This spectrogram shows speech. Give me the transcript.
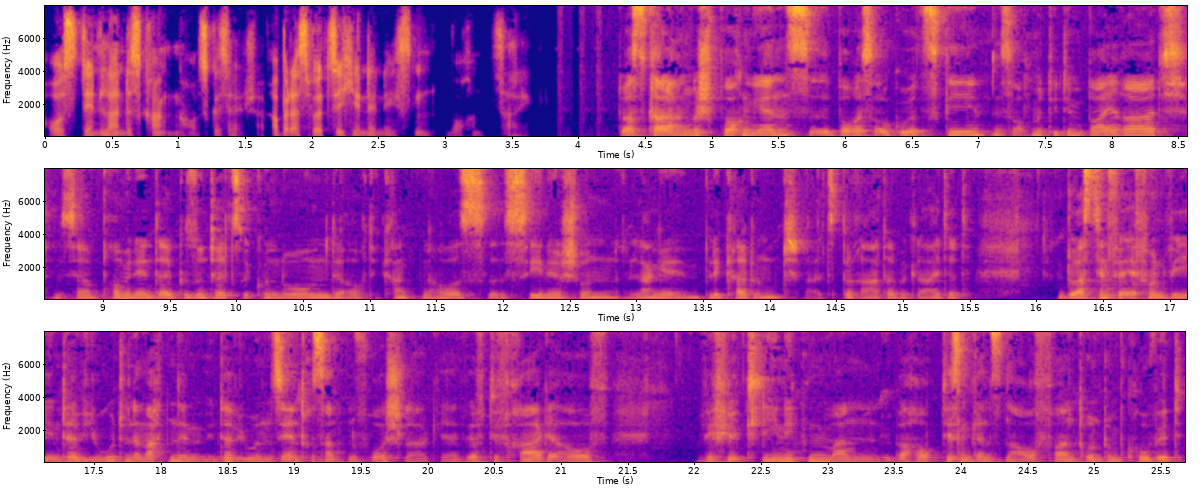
aus den Landeskrankenhausgesellschaften. Aber das wird sich in den nächsten Wochen zeigen. Du hast gerade angesprochen, Jens, äh, Boris Augurski ist auch Mitglied im Beirat, ist ja ein prominenter Gesundheitsökonom, der auch die Krankenhausszene schon lange im Blick hat und als Berater begleitet. Du hast ihn für F&W interviewt und er macht in dem Interview einen sehr interessanten Vorschlag. Er wirft die Frage auf, wie viele Kliniken man überhaupt diesen ganzen Aufwand rund um Covid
